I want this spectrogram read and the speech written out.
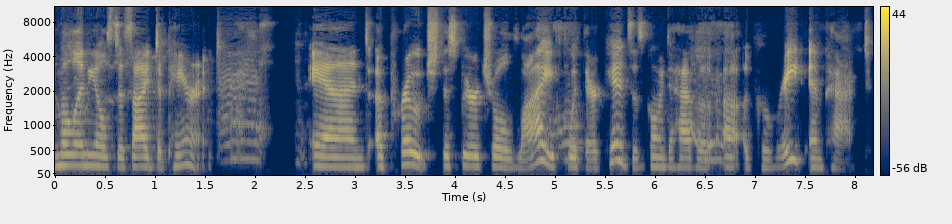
millennials decide to parent and approach the spiritual life with their kids is going to have a, a great impact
